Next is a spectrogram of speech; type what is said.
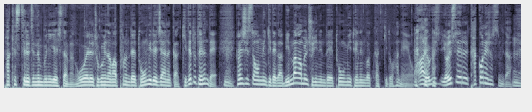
팟캐스트를 듣는 분이 계시다면 오해를 조금이나마 푸는데 도움이 되지 않을까 기대도 되는데 음. 현실성 없는 기대가 민망함을 줄이는데 도움이 되는 것 같기도 하네요. 아 여기 열쇠를 다 꺼내셨습니다. 음.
